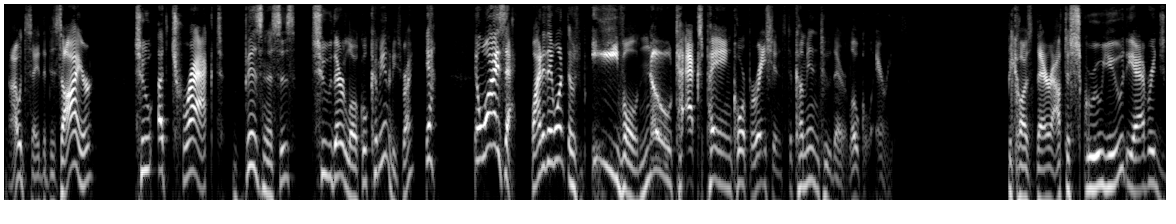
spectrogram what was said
and I would say the desire, to attract businesses to their local communities, right? Yeah. Know, why is that? Why do they want those evil, no tax paying corporations to come into their local areas? Because they're out to screw you, the average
